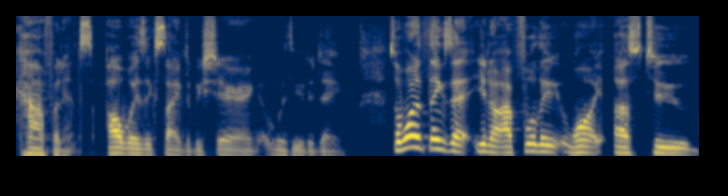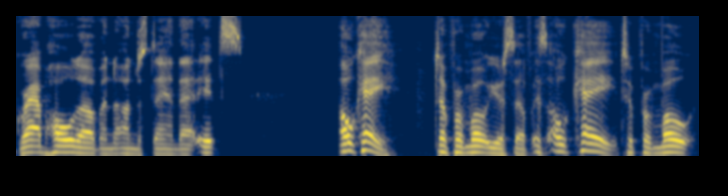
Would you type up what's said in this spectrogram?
confidence. Always excited to be sharing with you today. So one of the things that, you know, I fully want us to grab hold of and understand that it's okay to promote yourself. It's okay to promote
